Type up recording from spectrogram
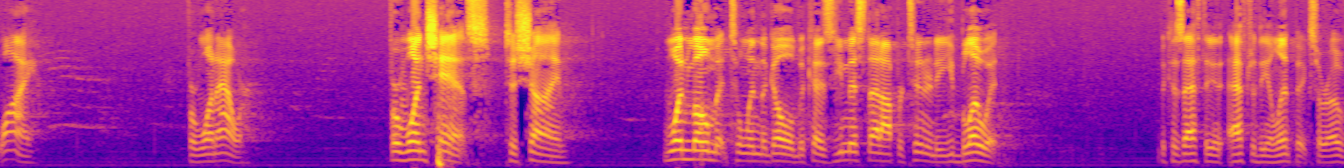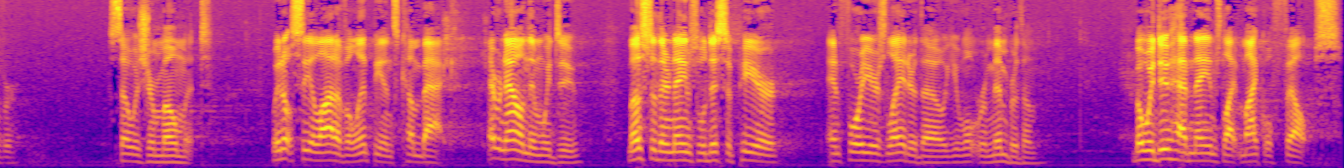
Why? For one hour, for one chance to shine, one moment to win the gold because you miss that opportunity, you blow it. Because after, after the Olympics are over, so is your moment. We don't see a lot of Olympians come back. Every now and then we do. Most of their names will disappear, and four years later, though, you won't remember them. But we do have names like Michael Phelps,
